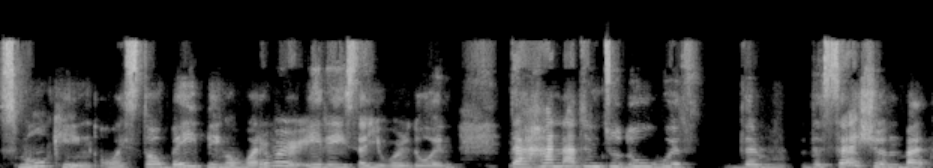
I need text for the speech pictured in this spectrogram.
smoking or I stopped vaping or whatever it is that you were doing that had nothing to do with the the session, but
